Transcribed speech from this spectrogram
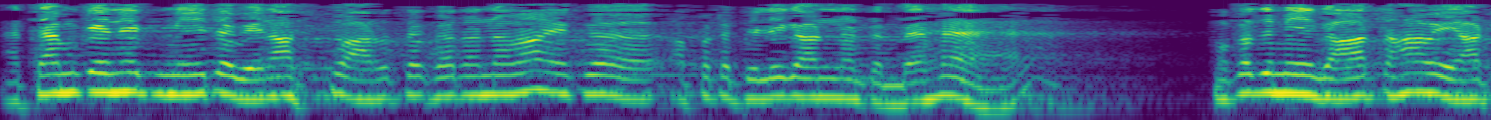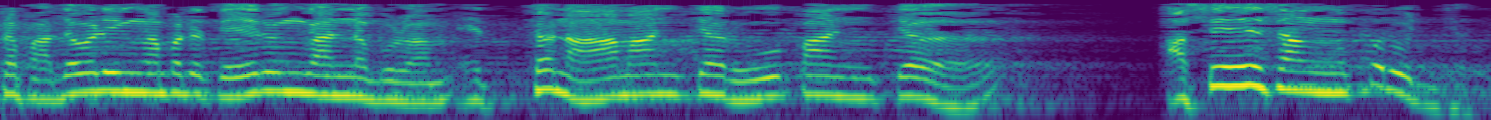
ඇතම් කෙනෙක් මේට වෙනස්ව අර්ථ කරනවා ඒක අපට පිළිගන්නට බෑ. මොකද මේ ගාථාවේ යට පද වලින් අපට තේරුම් ගන්න පුළුවන් එත්ත නාමංච රූපංච අශේෂං උපරුජ්ජති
